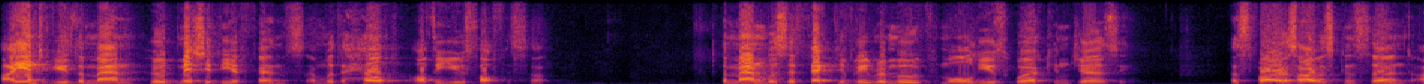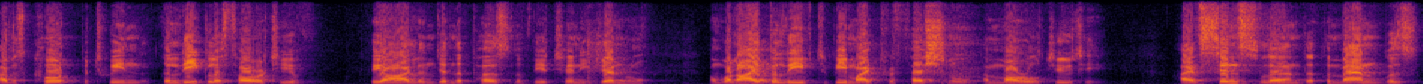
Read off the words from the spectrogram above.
I interviewed the man who admitted the offence, and with the help of the youth officer, the man was effectively removed from all youth work in Jersey. As far as I was concerned, I was caught between the legal authority of the island in the person of the Attorney General and what I believed to be my professional and moral duty. I have since learned that the man was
